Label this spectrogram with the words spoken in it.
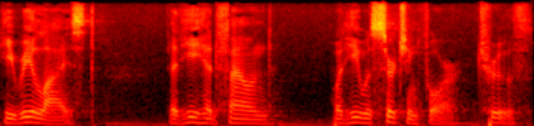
he realized that he had found what he was searching for truth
